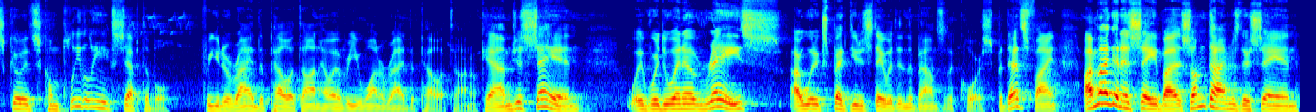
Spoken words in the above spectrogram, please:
it's. It's completely acceptable for you to ride the Peloton however you want to ride the Peloton. Okay, I'm just saying If we're doing a race, I would expect you to stay within the bounds of the course, but that's fine. I'm not going to say, but sometimes they're saying,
